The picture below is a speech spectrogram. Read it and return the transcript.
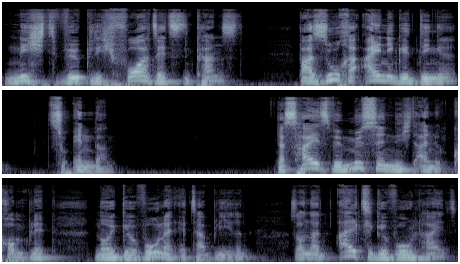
nicht wirklich fortsetzen kannst, versuche einige Dinge zu ändern. Das heißt, wir müssen nicht eine komplett neue Gewohnheit etablieren, sondern alte Gewohnheit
